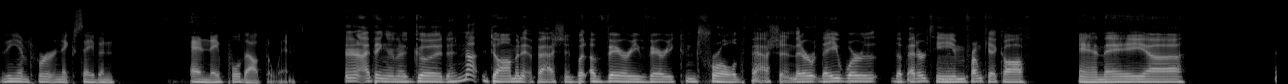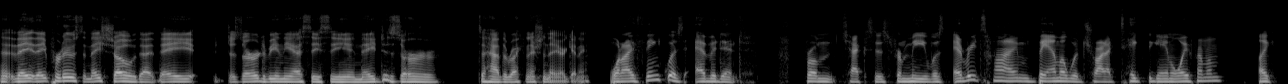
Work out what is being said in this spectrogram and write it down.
the Emperor Nick Saban, and they pulled out the win. and I think in a good, not dominant fashion, but a very, very controlled fashion. They they were the better team from kickoff, and they uh, they they produced and they showed that they deserve to be in the SEC and they deserve to have the recognition they are getting. What I think was evident from Texas for me was every time Bama would try to take the game away from them, like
